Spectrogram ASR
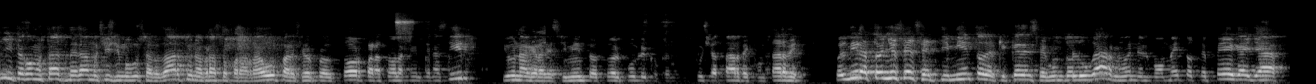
Toñito, ¿cómo estás? Me da muchísimo gusto saludarte. Un abrazo para Raúl, para el señor productor, para toda la gente en Asir y un agradecimiento a todo el público que nos escucha tarde con tarde. Pues mira, Toño, es el sentimiento del que queda en segundo lugar, ¿no? En el momento te pega y ya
